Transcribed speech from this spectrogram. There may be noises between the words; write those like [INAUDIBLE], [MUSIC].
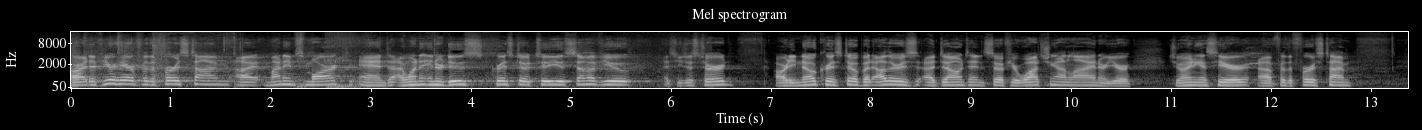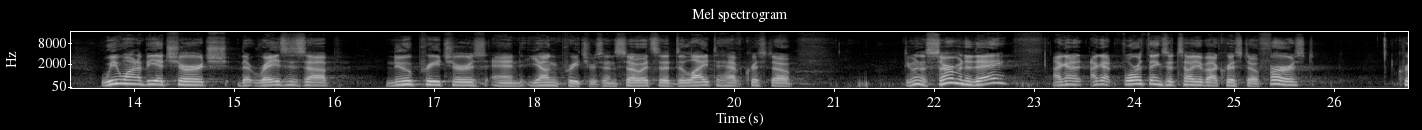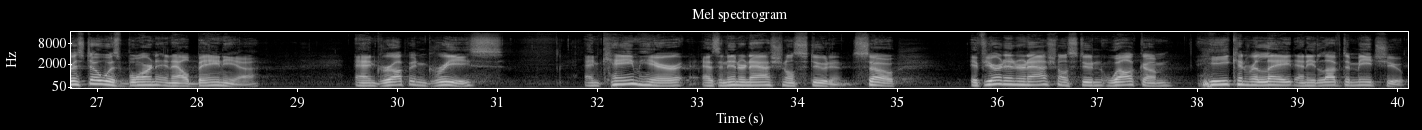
All right, if you're here for the first time, uh, my name's Mark, and I want to introduce Kristo to you. Some of you, as you just heard, already know Kristo, but others uh, don't. And so if you're watching online or you're joining us here uh, for the first time, we want to be a church that raises up new preachers and young preachers. And so it's a delight to have Kristo doing the sermon today. I got, I got four things to tell you about Kristo. First, Kristo was born in Albania and grew up in Greece and came here as an international student. So, if you're an international student, welcome. He can relate and he'd love to meet you.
